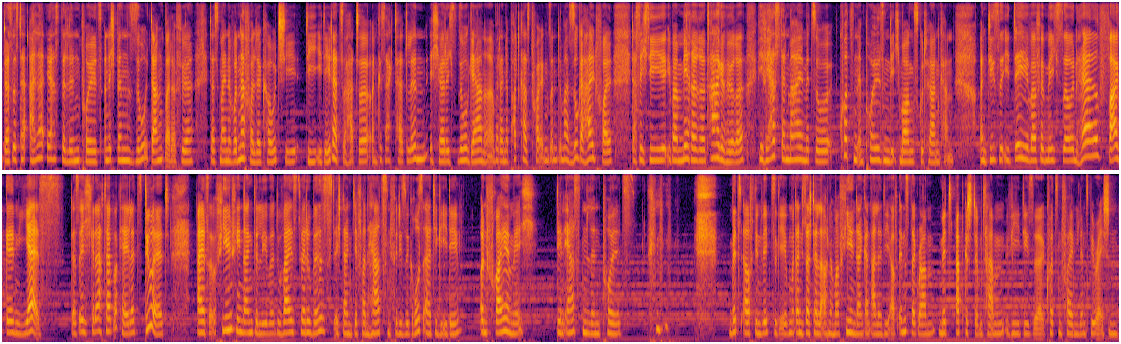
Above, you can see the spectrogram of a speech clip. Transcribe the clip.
das ist der allererste Lin-Puls und ich bin so dankbar dafür, dass meine wundervolle Coachie die Idee dazu hatte und gesagt hat, Lin, ich höre dich so gerne, aber deine Podcast-Folgen sind immer so gehaltvoll, dass ich sie über mehrere Tage höre. Wie wäre es denn mal mit so kurzen Impulsen, die ich morgens gut hören kann? Und diese Idee war für mich so ein hell fucking yes dass ich gedacht habe, okay, let's do it. Also vielen, vielen Dank, du Liebe. Du weißt, wer du bist. Ich danke dir von Herzen für diese großartige Idee und freue mich, den ersten Lin-Puls mit auf den Weg zu geben. Und an dieser Stelle auch nochmal vielen Dank an alle, die auf Instagram mit abgestimmt haben, wie diese kurzen Folgen Linspiration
